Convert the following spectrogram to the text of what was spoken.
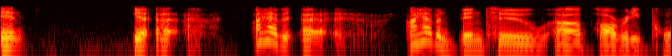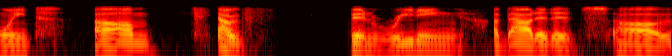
and yeah, uh, I haven't. Uh, I haven't been to uh, Poverty Point. Um, I've been reading about it. It's uh,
